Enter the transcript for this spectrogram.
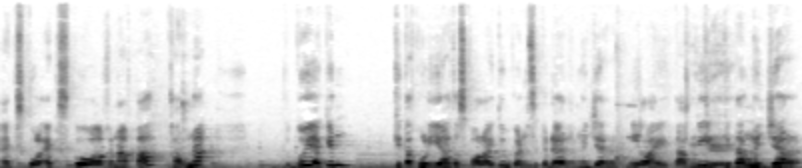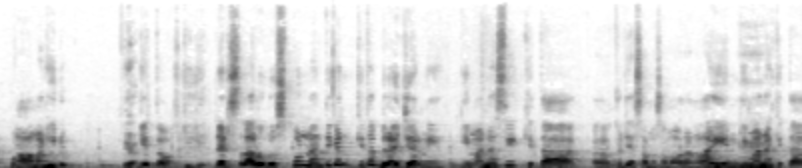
ekskul ekskul kenapa karena gue yakin kita kuliah atau sekolah itu bukan sekedar ngejar nilai tapi Oke. kita ngejar pengalaman hidup Ya, gitu setuju. dan setelah lulus pun nanti kan kita belajar nih gimana sih kita uh, kerja sama sama orang lain gimana Hmm. kita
